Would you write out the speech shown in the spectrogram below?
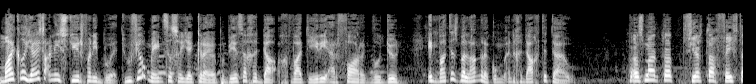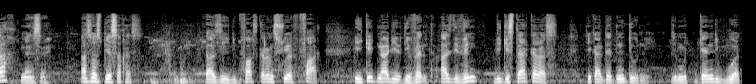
Michael, jy's aan die stuur van die boot. Hoeveel mense sal jy kry op 'n besige dag wat hierdie ervaring wil doen? En wat is belangrik om in gedagte te hou? Ons maak tot 40, 50 mense as ons besig is. As die die vaskerring so vat, jy kyk na die die wind. As die wind bietjie sterker is, jy kan dit nie doen nie. Jy moet ken die boot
